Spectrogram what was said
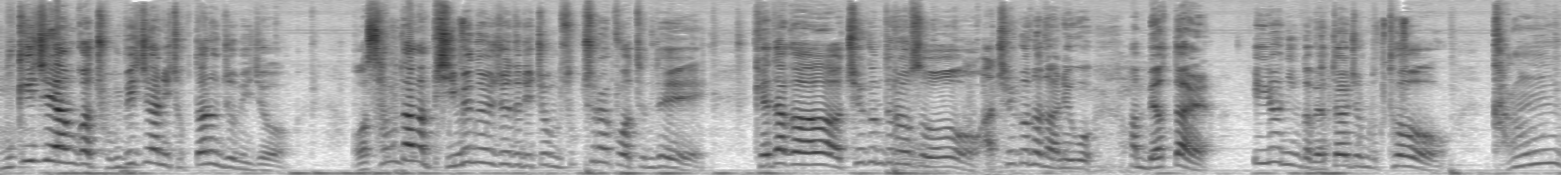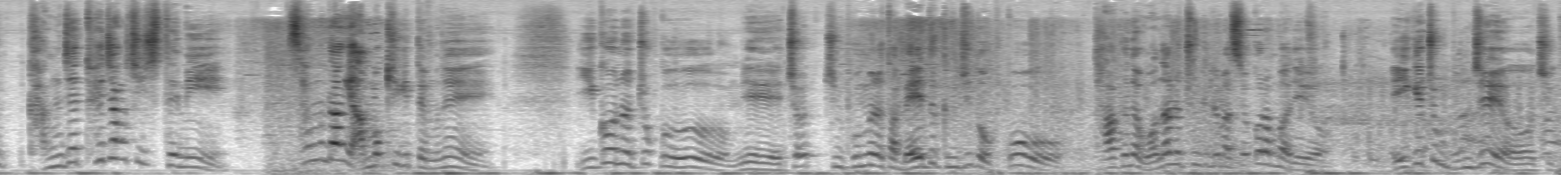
무기 제한과 좀비 제한이 적다는 점이죠. 어, 상당한 비매너 유저들이 좀 속출할 것 같은데 게다가 최근 들어서 아 최근은 아니고 한 몇 달, 1년인가 몇 달 전부터 강, 강제 퇴장 시스템이 상당히 안 먹히기 때문에 이거는 조금 예, 저 지금 보면은 다 매드 금지도 없고 다 그냥 원하는 총기들만 쓸 거란 말이에요. 이게 좀 문제예요, 지금.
